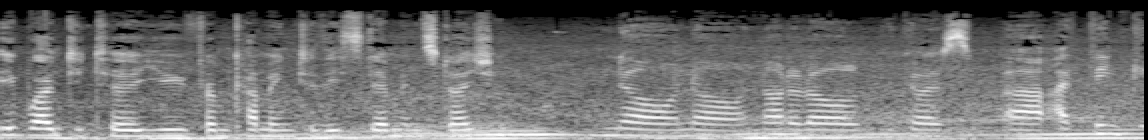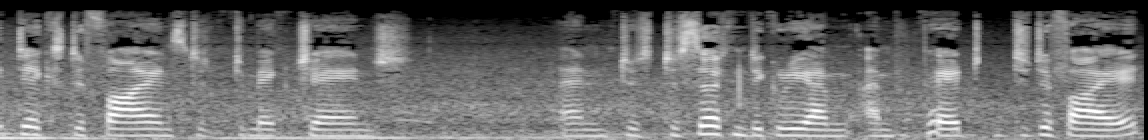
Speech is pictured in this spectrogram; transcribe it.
it won't deter you from coming to this demonstration? No, no, not at all, because uh, I think it takes defiance to, to make change. And to, to a certain degree, I'm, I'm prepared to defy it,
